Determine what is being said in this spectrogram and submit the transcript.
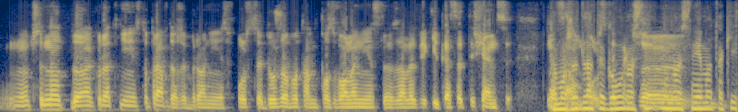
Znaczy, no to akurat nie jest to prawda, że broni jest w Polsce dużo, bo tam pozwoleń jest zaledwie kilkaset tysięcy. To może dlatego u nas, także- u nas nie ma takiej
